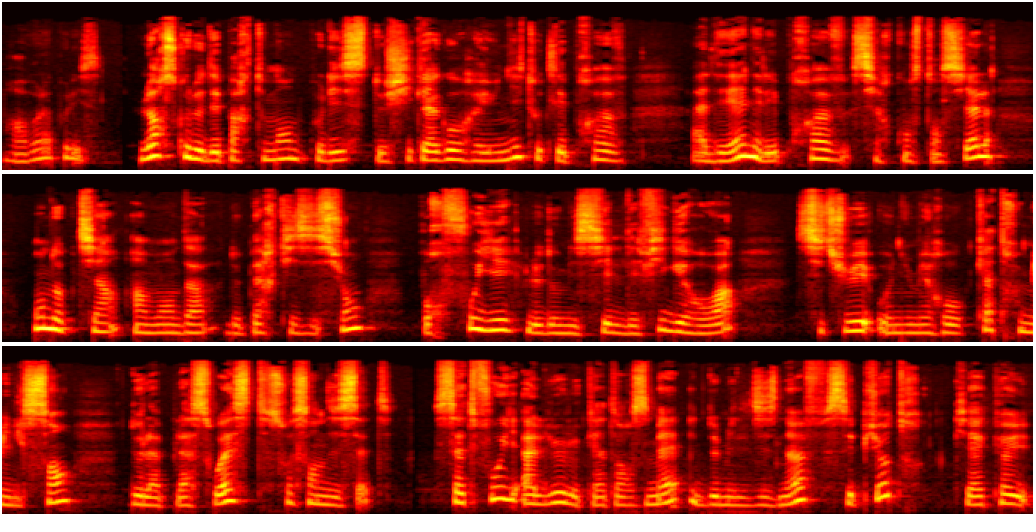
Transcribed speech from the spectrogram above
Bravo la police. Lorsque le département de police de Chicago réunit toutes les preuves ADN et les preuves circonstancielles, on obtient un mandat de perquisition pour fouiller le domicile des Figueroa, situé au numéro 4100 de la place Ouest 77. Cette fouille a lieu le 14 mai 2019. C'est Piotr qui accueille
